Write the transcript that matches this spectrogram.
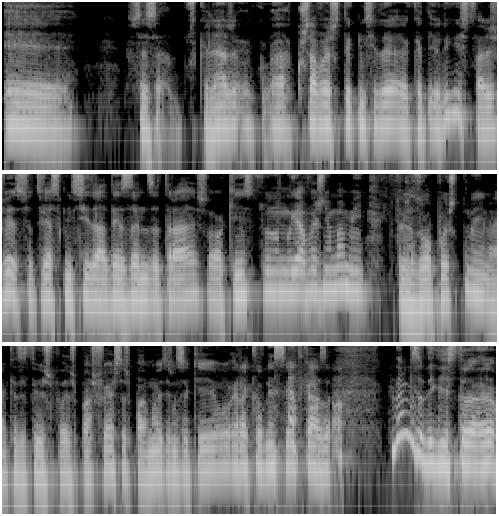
é... Se calhar ah, gostavas de ter conhecido Eu digo isto várias vezes. Se eu tivesse conhecido há 10 anos atrás ou há 15, tu não me ligavas nenhuma a mim. Tu eras o oposto de mim, não é? Quer dizer, tu ias para as festas, para a noite, não sei o quê. Eu era aquele que nem saía de casa. Não, mas eu digo isto, eh,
